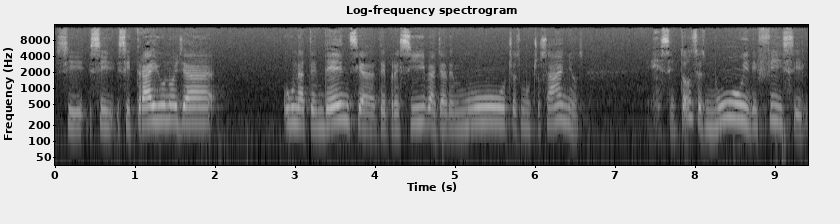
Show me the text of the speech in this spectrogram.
si, si, si trae uno ya una tendencia depresiva ya de muchos, muchos años, es entonces muy difícil,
